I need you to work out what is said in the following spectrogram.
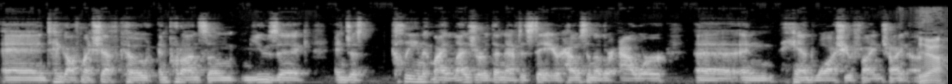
and take off my chef coat and put on some music and just clean at my leisure than have to stay at your house another hour uh, and hand wash your fine china. Yeah,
